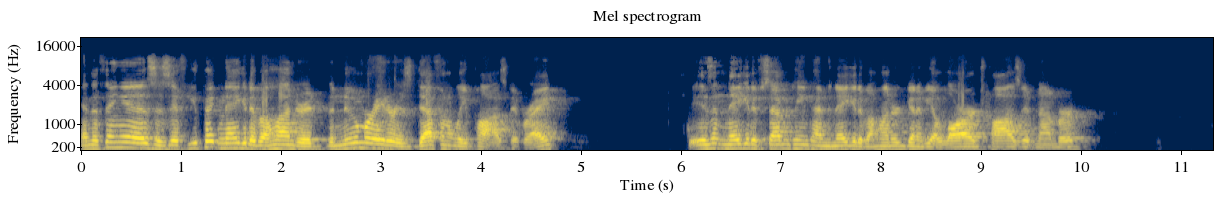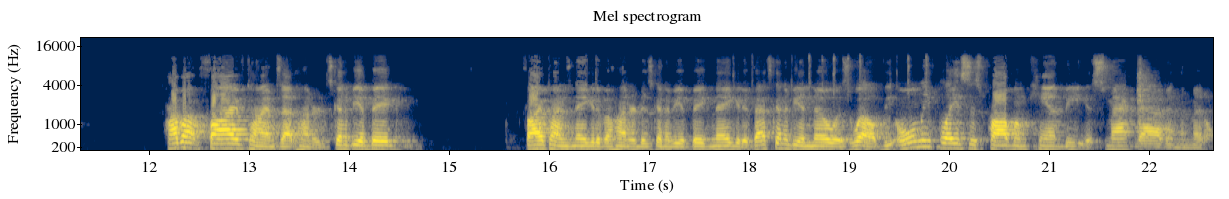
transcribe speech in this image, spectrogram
And the thing is, is if you pick negative 100, the numerator is definitely positive, right? Isn't negative 17 times negative 100 going to be a large positive number? How about 5 times that 100? It's going to be a big 5 times negative 100 is going to be a big negative. That's going to be a no as well. The only place this problem can be is smack dab in the middle.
